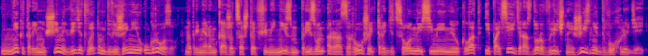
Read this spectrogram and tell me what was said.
некоторые мужчины видят в этом движении угрозу. Например, им кажется, что феминизм призван разрушить традиционный семейный уклад и посеять раздор в личной жизни двух людей.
